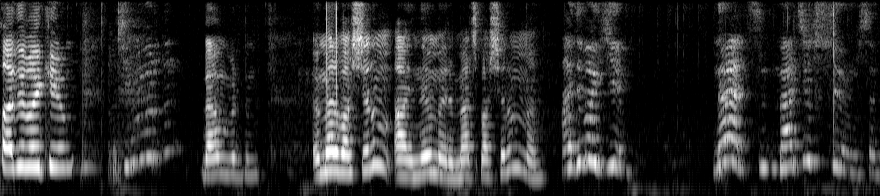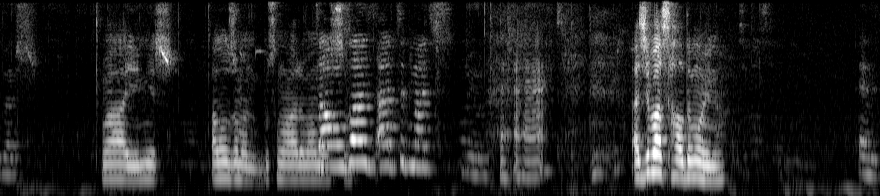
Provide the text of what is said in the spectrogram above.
Hadi bakayım. Kim vurdun? Ben vurdum. Ömer başlayalım mı? Ay ne Ömer'i? Mert başlayalım mı? Hadi bakayım. Mert. Mert'i tutuyorum bu sefer. Vay Emir. Al o zaman bu sana ağrıman Tamam o olsun. zaman artık Mert'i tutmuyorum. Acaba saldım oyunu. Evet.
